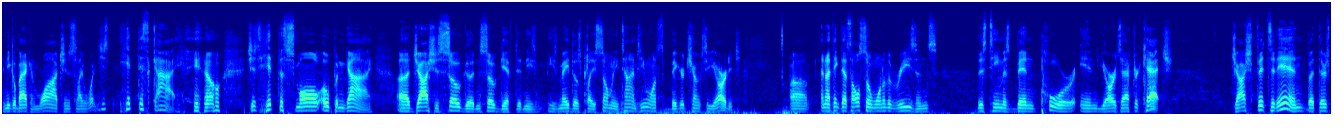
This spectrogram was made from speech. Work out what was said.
and you go back and watch and it's like what just hit this guy you know? Just hit the small open guy. Uh, josh is so good and so gifted and he's, he's made those plays so many times he wants bigger chunks of yardage. Uh, and i think that's also one of the reasons this team has been poor in yards after catch. Josh fits it in but there's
